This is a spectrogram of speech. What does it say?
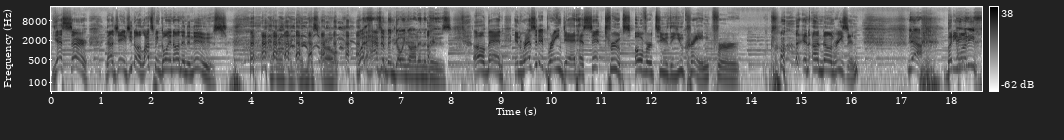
Yes, sir. Now, James, you know, a lot's been going on in the news. Oh my goodness, bro. What hasn't been going on in the news? Oh man, and resident brain dead has sent troops over to the Ukraine for an unknown reason. Yeah. But he wants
